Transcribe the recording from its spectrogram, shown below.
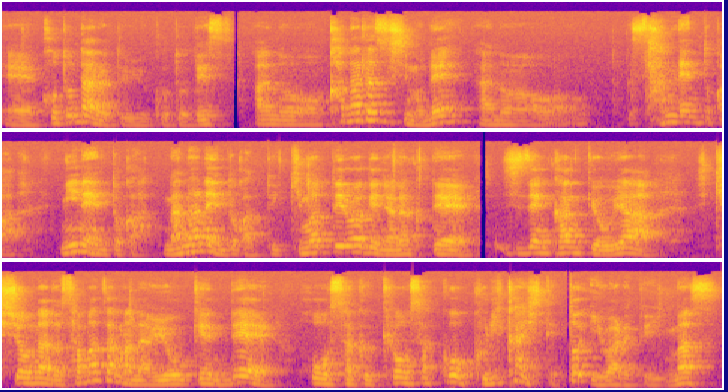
えー異なるということです。あの必ずしもねあの3年とか2年とか7年とかって決まっているわけじゃなくて自然環境や気象など様々な要件で豊作凶作を繰り返してと言われています。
